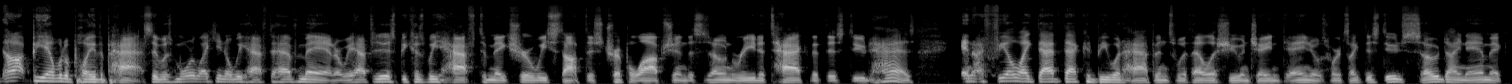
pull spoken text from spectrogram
not be able to play the pass. It was more like, you know, we have to have man or we have to do this because we have to make sure we stop this triple option, this zone read attack that this dude has. And I feel like that that could be what happens with LSU and Jayden Daniels, where it's like this dude's so dynamic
